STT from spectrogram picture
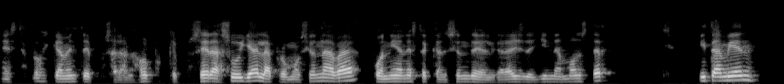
este, lógicamente, pues a lo mejor porque pues, era suya, la promocionaba, ponían esta canción del garage de Gina Monster, y también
